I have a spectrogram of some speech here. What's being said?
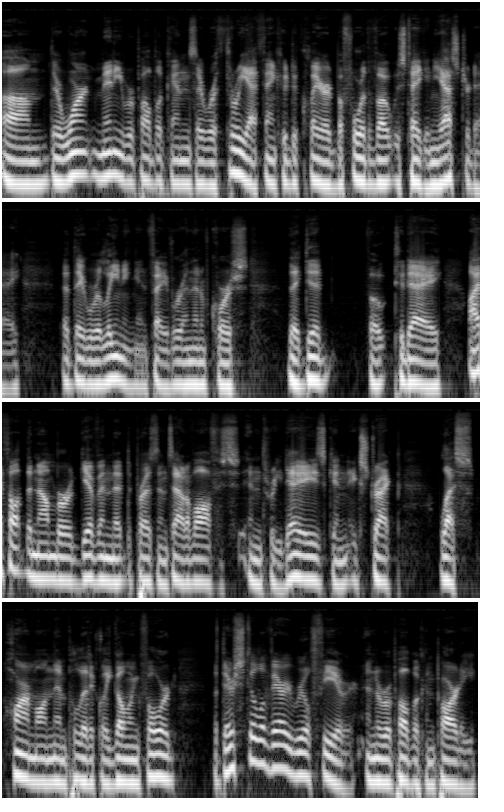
Um, there weren't many Republicans. There were three, I think, who declared before the vote was taken yesterday that they were leaning in favor. And then, of course, they did vote today. I thought the number, given that the president's out of office in three days, can extract less harm on them politically going forward. But there's still a very real fear in the Republican Party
